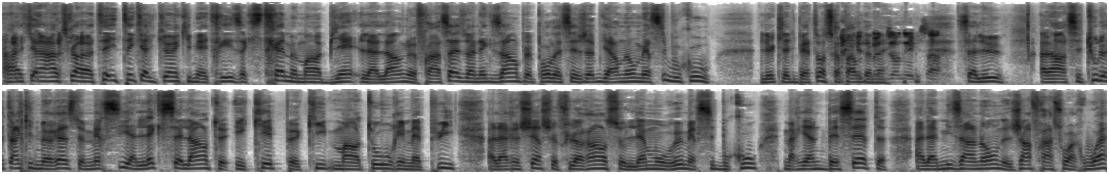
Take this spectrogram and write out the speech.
En, tout cas, tu es quelqu'un qui maîtrise extrêmement bien la langue française. Un exemple pour le cégep Garneau. Merci beaucoup, Luc La Liberté. On se reparle demain. Bonne journée, ça. Salut. Alors, c'est tout le temps qu'il me reste. Merci à l'excellente équipe qui m'entoure et m'appuie. À la recherche, Florence Lamoureux. Merci beaucoup. Marianne Bessette. À la mise en onde, Jean-François Roy.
